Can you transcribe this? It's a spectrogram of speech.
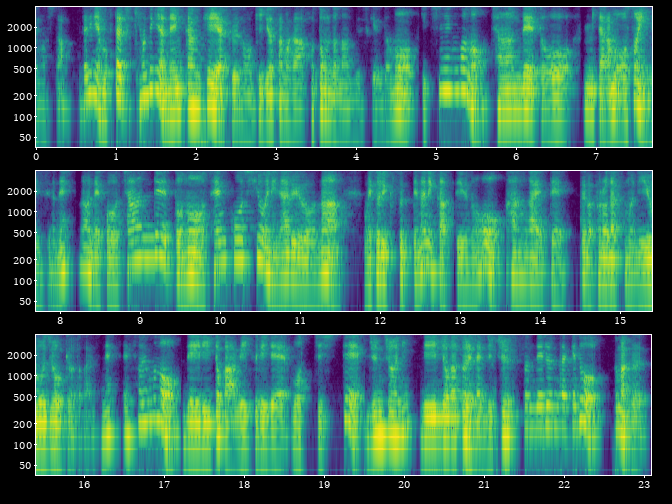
てました。具体的には僕たち基本的には年間契約の企業様がほとんどなんですけれども、1年後のチャーンレートを見たらもう遅いんですよね。なので、こう、チャーンレートの先行指標になるようなメトリックスって何かっていうのを考えて、例えばプロダクトの利用状況とかですね、そういうものをデイリーとかウィークリーでウォッチして、順調にリードが取れたり受注進んでるんだけど、うまく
